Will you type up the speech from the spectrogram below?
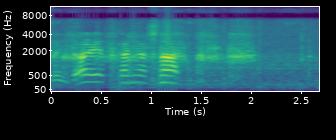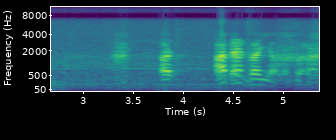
Заедает, конечно. А, опять заела, зараза.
